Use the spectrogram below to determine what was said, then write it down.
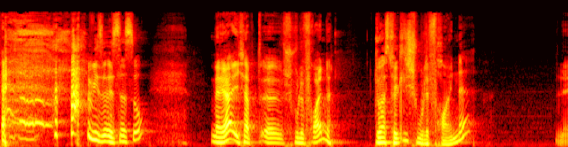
Wieso ist das so? Naja, ich habe äh, schwule Freunde. Du hast wirklich schwule Freunde? Nee.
